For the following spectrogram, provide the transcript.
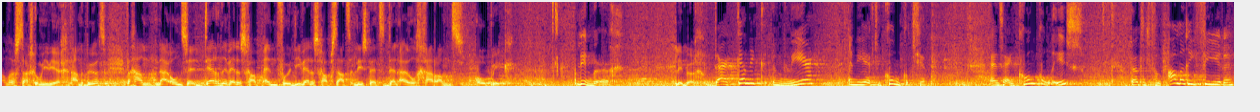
Sandra, straks kom je weer aan de beurt. We gaan naar onze derde weddenschap. En voor die weddenschap staat Lisbeth den Uil garant, hoop ik. Limburg. Limburg. Daar ken ik een meneer en die heeft een kronkeltje. En zijn kronkel is dat hij van alle rivieren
